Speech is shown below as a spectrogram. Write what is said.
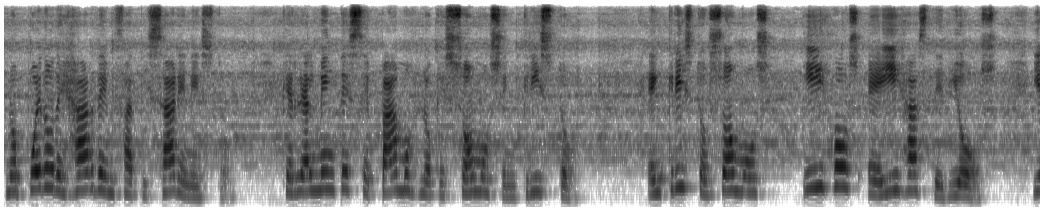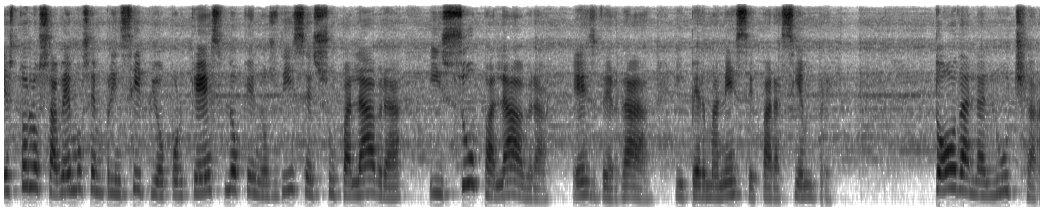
No puedo dejar de enfatizar en esto, que realmente sepamos lo que somos en Cristo. En Cristo somos hijos e hijas de Dios. Y esto lo sabemos en principio porque es lo que nos dice su palabra y su palabra es verdad y permanece para siempre. Toda la lucha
